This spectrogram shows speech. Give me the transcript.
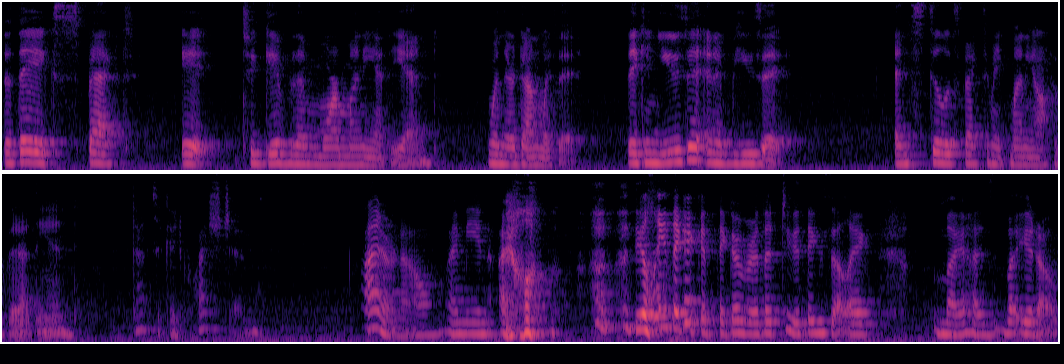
that they expect it to give them more money at the end when they're done with it? They can use it and abuse it and still expect to make money off of it at the end. that's a good question i don't know i mean i the only thing i could think of are the two things that like my husband but you know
